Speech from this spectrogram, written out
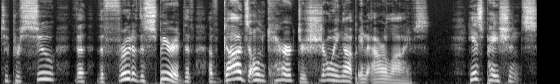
to pursue the, the fruit of the Spirit, the, of God's own character showing up in our lives. His patience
